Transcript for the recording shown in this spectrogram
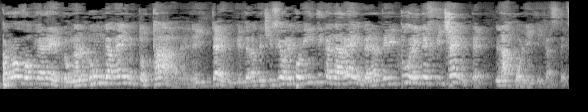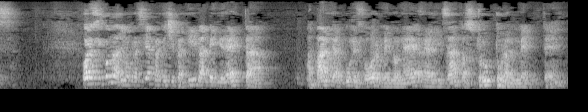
provocherebbe un allungamento tale nei tempi della decisione politica da rendere addirittura inefficiente la politica stessa. Ora, siccome la democrazia partecipativa e diretta, a parte alcune forme, non è realizzata strutturalmente,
